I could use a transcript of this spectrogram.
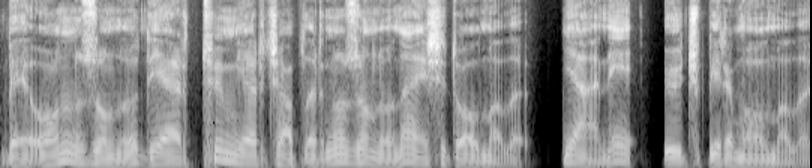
BO'nun uzunluğu diğer tüm yarıçapların uzunluğuna eşit olmalı. Yani 3 birim olmalı.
